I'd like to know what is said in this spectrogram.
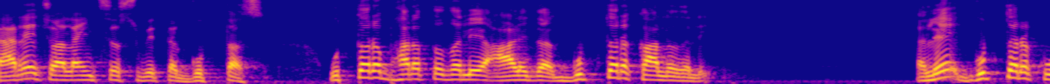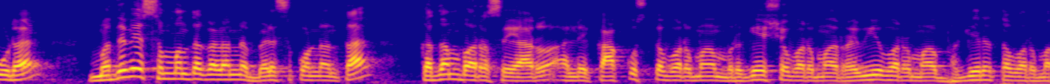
marriage alliances with the Guptas ಉತ್ತರ ಭಾರತದಲ್ಲಿ ಆಳಿದ ಗುಪ್ತರ ಕಾಲದಲ್ಲಿ, ಅಲ್ಲೇ ಗುಪ್ತರ ಕೂಡ ಮದುವೆ ಸಂಬಂಧಗಳನ್ನು ಬೆಳೆಸಿಕೊಂಡಂಥ ಕದಂಬ ಅರಸ ಯಾರು? ಅಲ್ಲಿ ಕಾಕುಸ್ಥವರ್ಮ ಮೃಗೇಶವರ್ಮ ರವಿವರ್ಮ ಭಗೀರಥವರ್ಮ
